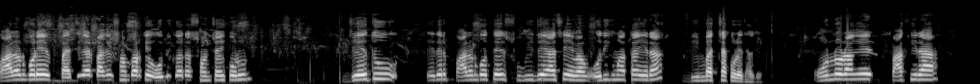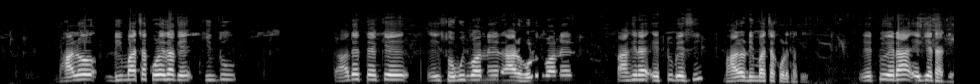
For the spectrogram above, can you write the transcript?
পালন করে বাজিকার পাখি সম্পর্কে অভিজ্ঞতা সঞ্চয় করুন। যেহেতু এদের পালন করতে সুবিধে আছে এবং অধিক মাত্রায় এরা ডিম বাচ্চা করে থাকে। অন্য রঙের পাখিরা ভালো ডিম বাচ্চা করে থাকে, কিন্তু তাদের থেকে এই সবুজ বর্ণের আর হলুদ বর্ণের পাখিরা একটু বেশি ভালো ডিম বাচ্চা করে থাকে। একটু এরা এগিয়ে থাকে।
